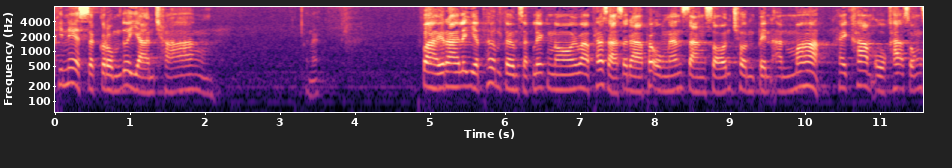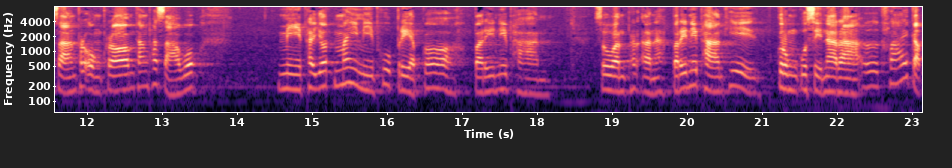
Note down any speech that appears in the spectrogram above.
ภิเนศกรมด้วยยานช้างนะ ฝ่ายรายละเอียดเพิ่มเติมสักเล็กน้อยว่าพระศาสดาพระองค์นั้นสั่งสอนชนเป็นอันมาก ให้ข้ามโอคะสงสารพระองค์พร้อมทั้งพระสาวก มีพระยศไม่มีผู้เปรียบก็ปรินิพาน ส่วนพระนะปรินิพานที่กรุงกุสินาราเออคล้ายกับ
